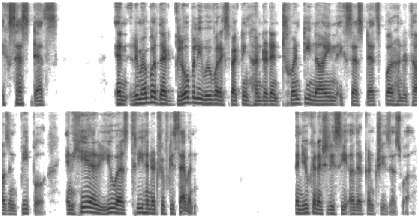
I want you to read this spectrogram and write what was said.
excess deaths. And remember that globally we were expecting 129 excess deaths per 100,000 people. And here, US 357 and you can actually see other countries as well.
